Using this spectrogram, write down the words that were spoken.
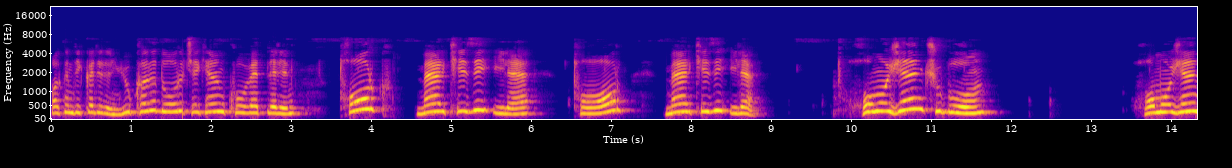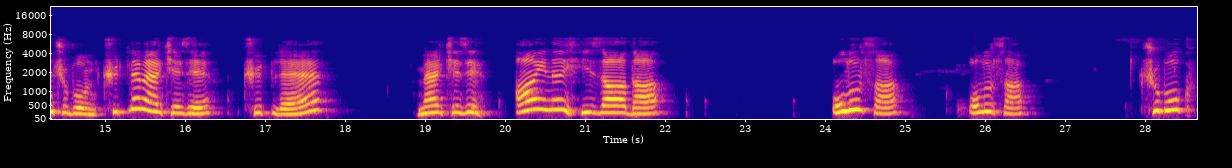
bakın dikkat edin yukarı doğru çeken kuvvetlerin tork merkezi ile tork merkezi ile homojen çubuğun homojen çubuğun kütle merkezi kütle merkezi aynı hizada olursa olursa çubuk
